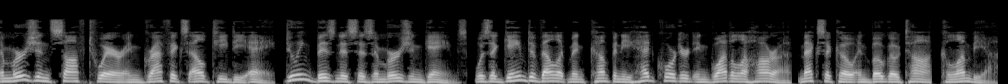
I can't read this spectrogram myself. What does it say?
Immersion Software and Graphics Ltda., doing business as Immersion Games, was a game development company headquartered in Guadalajara, Mexico and Bogotá, Colombia.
